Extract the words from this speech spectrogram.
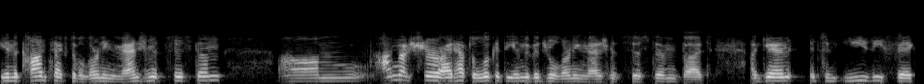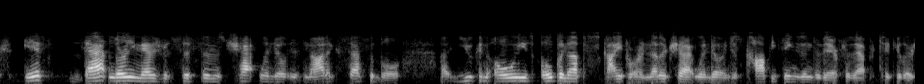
In the context of a learning management system, um, I'm not sure. I'd have to look at the individual learning management system, but again, it's an easy fix. If that learning management system's chat window is not accessible, uh, you can always open up Skype or another chat window and just copy things into there for that particular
